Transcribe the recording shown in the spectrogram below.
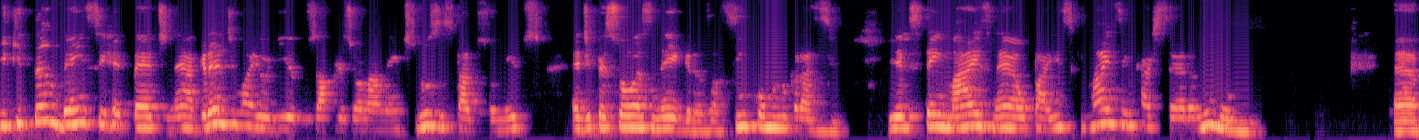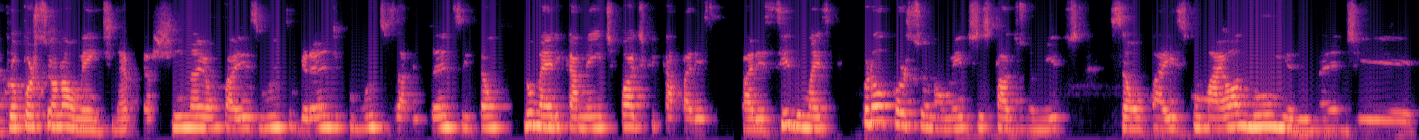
e que também se repete, né? A grande maioria dos aprisionamentos nos Estados Unidos é de pessoas negras, assim como no Brasil. E eles têm mais, né? É o país que mais encarcera no mundo. É, proporcionalmente, né? Porque a China é um país muito grande, com muitos habitantes, então, numericamente, pode ficar parecido, mas proporcionalmente, os Estados Unidos são o país com maior número né, de,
